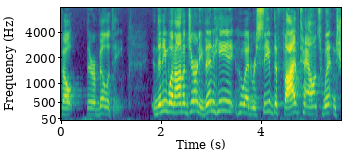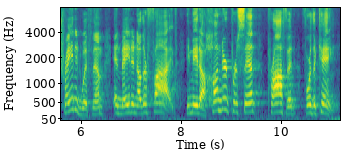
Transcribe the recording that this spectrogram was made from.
felt their ability. And then he went on a journey. Then he who had received the five talents went and traded with them and made another five. He made a hundred percent profit for the king.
